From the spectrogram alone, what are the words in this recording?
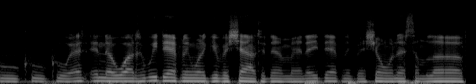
All right, cool, cool, cool. That's Endo Water. So we definitely want to give a shout out to them, man. They definitely been showing us some love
